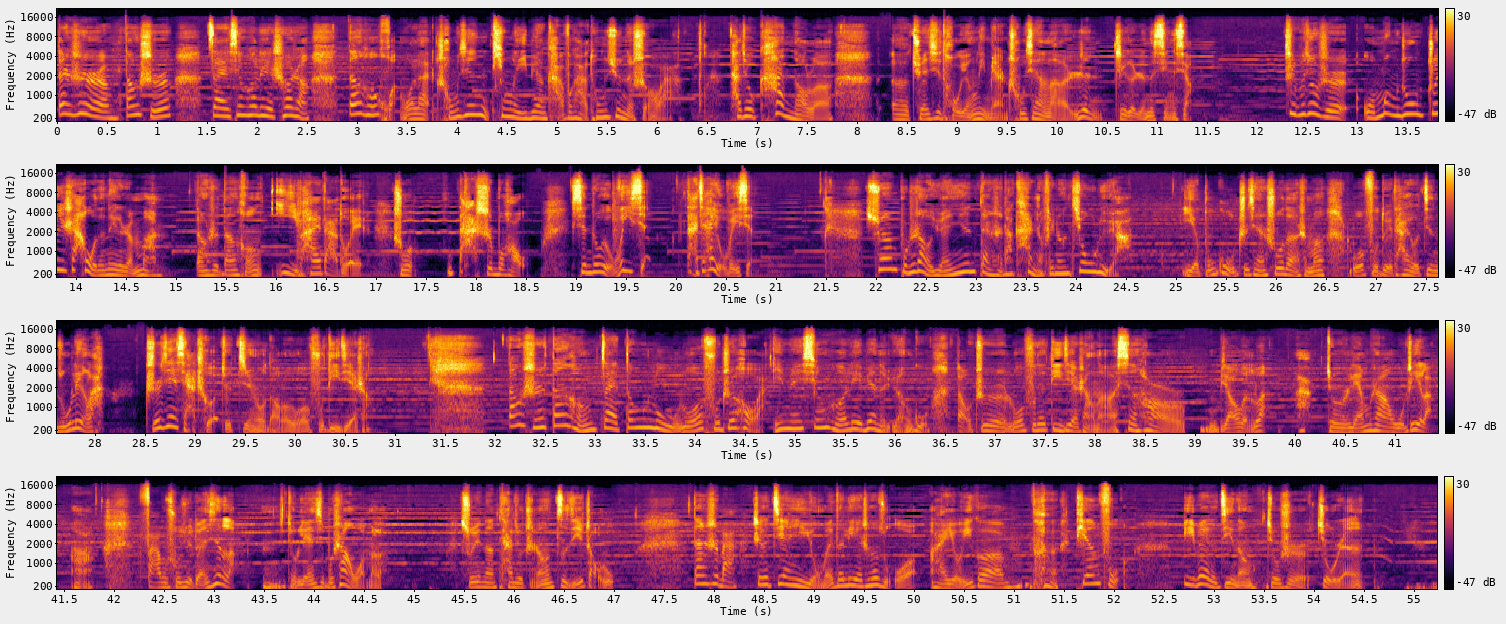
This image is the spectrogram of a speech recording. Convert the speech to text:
但是当时在星河列车上，丹恒缓过来，重新听了一遍卡夫卡通讯的时候啊，他就看到了，呃，全息投影里面出现了任这个人的形象，这不就是我梦中追杀我的那个人吗？当时丹恒一拍大腿说：“大事不好，仙州有危险，大家有危险。”虽然不知道原因，但是他看着非常焦虑啊，也不顾之前说的什么罗浮对他有禁足令啦，直接下车就进入到了罗浮地界上。当时丹恒在登陆罗浮之后啊，因为星河裂变的缘故，导致罗浮的地界上呢信号比较紊乱啊，就是连不上 5G 了啊，发不出去短信了，嗯，就联系不上我们了，所以呢，他就只能自己找路。但是吧，这个见义勇为的列车组，哎，有一个 天赋，必备的技能就是救人。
